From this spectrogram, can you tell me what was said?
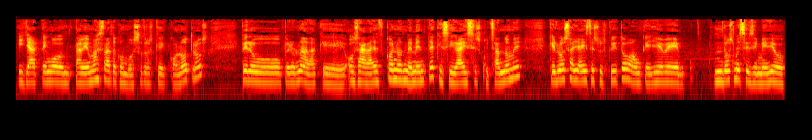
y ya tengo también más trato con vosotros que con otros pero, pero nada, que os agradezco enormemente que sigáis escuchándome, que no os hayáis suscrito, aunque lleve dos meses y medio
